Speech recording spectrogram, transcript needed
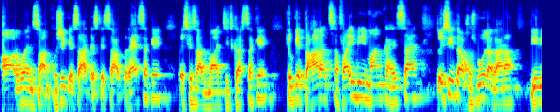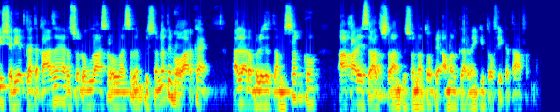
اور وہ انسان خوشی کے ساتھ اس کے ساتھ رہ سکے، اس کے ساتھ بات چیت کر سکے، کیونکہ تہارت صفائی بھی ایمان کا حصہ ہے۔ تو اسی طرح خوشبو لگانا، یہ بھی شریعت کا تقاضا ہے۔ رسول اللہ صلی اللہ علیہ وسلم کی سنت مبارکہ ہے۔ اللہ رب العزت ہم سب کو آخر صلاحت السلام کی سنتوں پہ عمل کرنے کی توفیق عطا فرمائے۔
